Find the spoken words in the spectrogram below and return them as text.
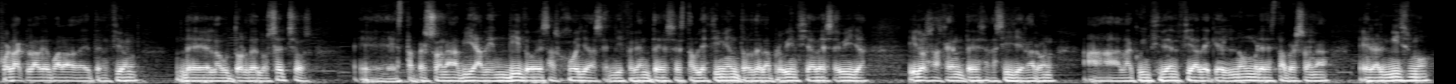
fue la clave para la detención del autor de los hechos. Eh, esta persona había vendido esas joyas en diferentes establecimientos de la provincia de Sevilla y los agentes así llegaron a la coincidencia de que el nombre de esta persona era el mismo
